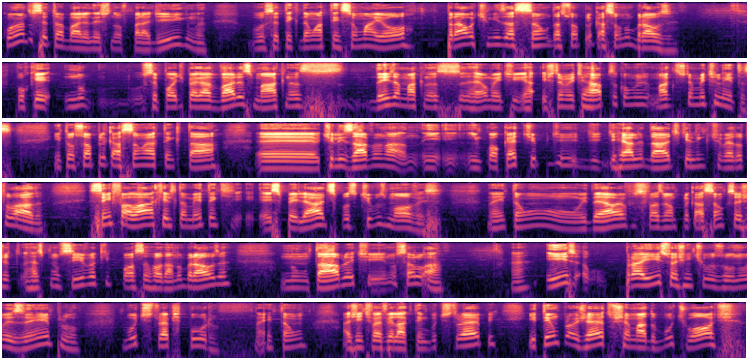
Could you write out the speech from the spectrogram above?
Quando você trabalha nesse novo paradigma, você tem que dar uma atenção maior para a otimização da sua aplicação no browser. Porque no, você pode pegar várias máquinas desde as máquinas realmente extremamente rápidas como máquinas extremamente lentas. Então sua aplicação ela tem que estar tá, é, utilizável na, em, em, qualquer tipo de, de, de, realidade que ele tiver do outro lado. Sem falar que ele também tem que espelhar dispositivos móveis. Né? Então o ideal é você fazer uma aplicação que seja responsiva, que possa rodar no browser, num tablet e no celular. Né? E para isso a gente usou no exemplo Bootstrap puro. Né? Então a gente vai ver lá que tem Bootstrap e tem um projeto chamado Bootwatch.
